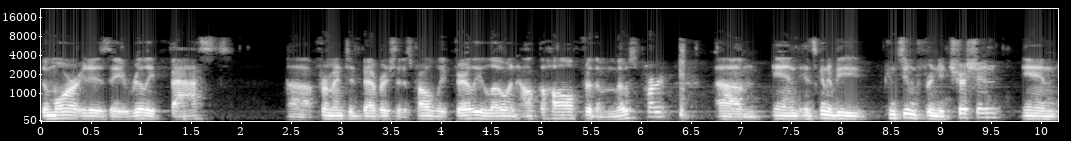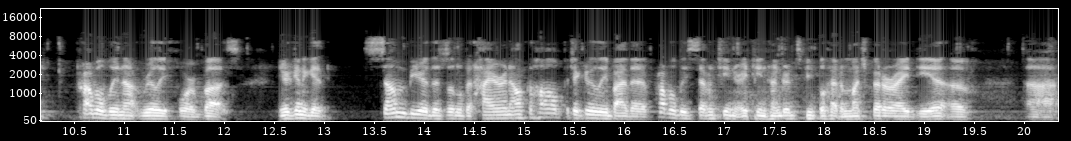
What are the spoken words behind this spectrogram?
the more it is a really fast uh, fermented beverage that is probably fairly low in alcohol for the most part, um, and it's going to be consumed for nutrition and probably not really for buzz. You're going to get some beer that's a little bit higher in alcohol, particularly by the probably 17 or 1800s. People had a much better idea of, uh,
